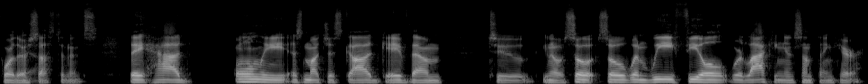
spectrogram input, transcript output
for their Yeah. sustenance. They had only as much as God gave them to, you know, so so when we feel we're lacking in something here,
